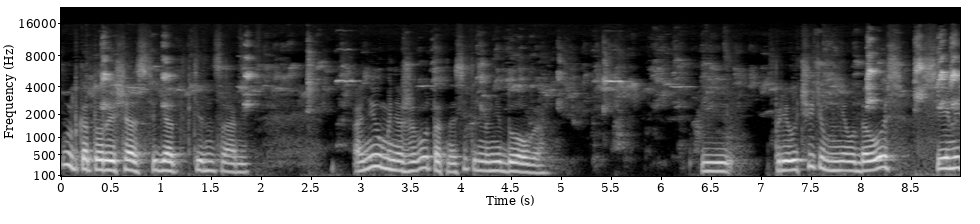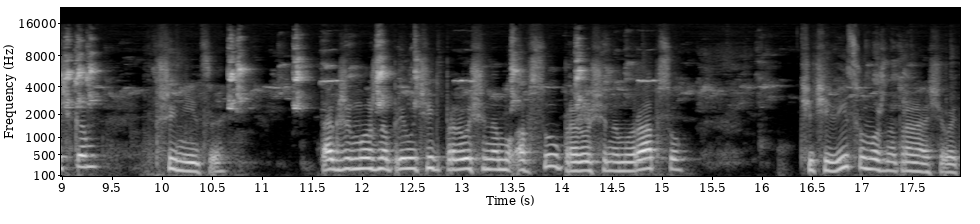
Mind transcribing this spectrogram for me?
ну, которые сейчас сидят птенцами, они у меня живут относительно недолго. И приучить мне удалось семечкам пшеницы. Также можно приучить пророщенному овсу, пророщенному рапсу. Чечевицу можно проращивать.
